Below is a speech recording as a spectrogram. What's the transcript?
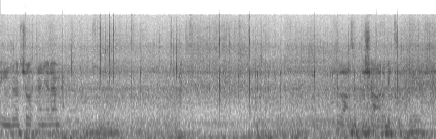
Én görcsöl a tenyerem. Kilázott a sára bicikli.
